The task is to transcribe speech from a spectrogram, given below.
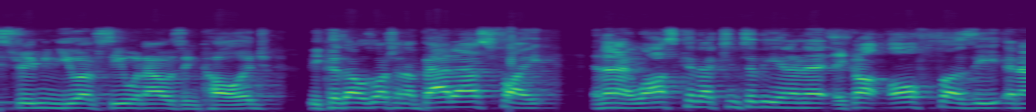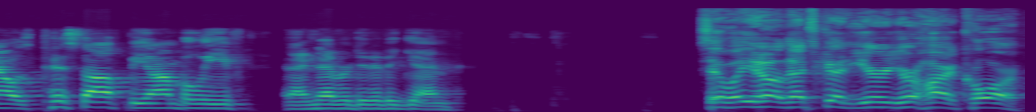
streaming UFC when I was in college because I was watching a badass fight and then I lost connection to the internet. It got all fuzzy and I was pissed off beyond belief and I never did it again. So, well, you know, that's good. You're, you're hardcore.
